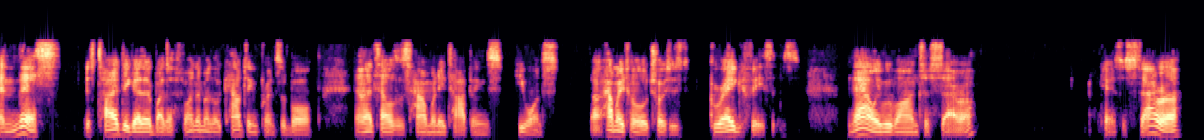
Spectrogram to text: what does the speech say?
And this is tied together by the fundamental counting principle, and that tells us how many toppings he wants, uh, how many total choices Greg faces. Now we move on to Sarah. Okay, so Sarah,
